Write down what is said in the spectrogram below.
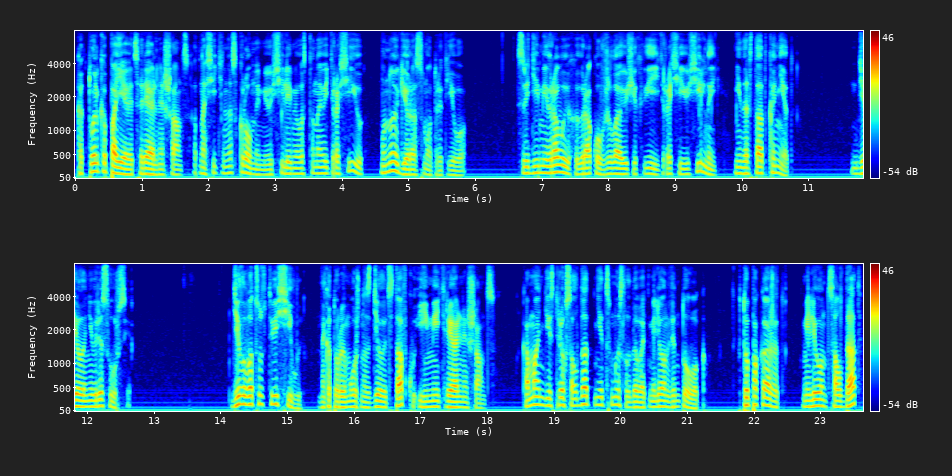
Как только появится реальный шанс относительно скромными усилиями восстановить Россию, многие рассмотрят его. Среди мировых игроков, желающих видеть Россию сильной, недостатка нет. Дело не в ресурсе. Дело в отсутствии силы на которые можно сделать ставку и иметь реальный шанс. Команде из трех солдат нет смысла давать миллион винтовок. Кто покажет миллион солдат,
